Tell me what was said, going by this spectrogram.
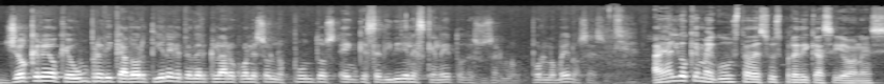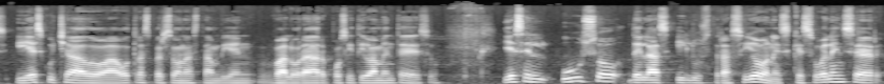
yo creo que un predicador tiene que tener claro cuáles son los puntos en que se divide el esqueleto de su sermón, por lo menos eso. Hay algo que me gusta de sus predicaciones y he escuchado a otras personas también valorar positivamente eso, y es el uso de las ilustraciones que suelen ser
